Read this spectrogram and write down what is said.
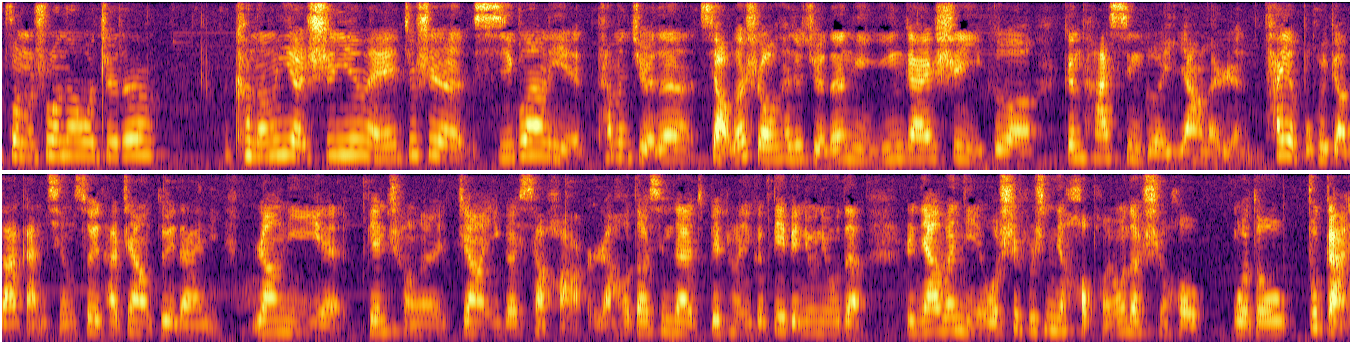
怎么说呢？我觉得。可能也是因为就是习惯里，他们觉得小的时候他就觉得你应该是一个跟他性格一样的人，他也不会表达感情，所以他这样对待你，让你也变成了这样一个小孩儿，然后到现在变成一个别别扭扭的。人家问你我是不是你好朋友的时候，我都不敢，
